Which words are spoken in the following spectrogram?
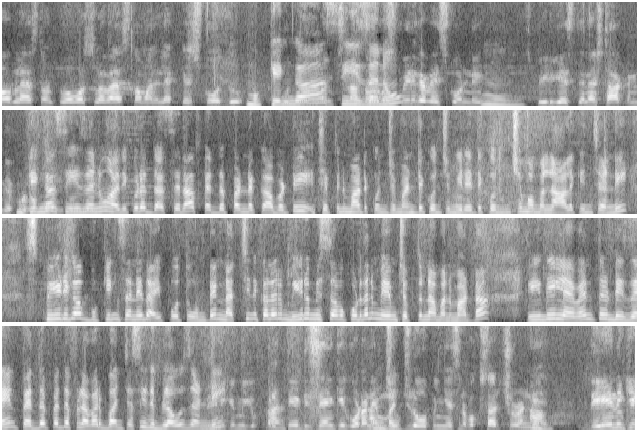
అవర్లో వేస్తాం టూ అవర్స్లో వేస్తాం అని లెక్కేసుకోవద్దు. ముఖ్యంగా సీజన్ స్పీడ్గా వేసుకోండి. స్పీడ్గా వేస్తేనే స్టాక్ అనేది ఎప్పుడు ముఖ్యంగా సీజన్ అది కూడా దసరా పెద్ద పండగ కాబట్టి చెప్పిన మాట కొంచెం అంటే కొంచెం మీరైతే కొంచెం మమ్మల్ని ఆలకించండి. స్పీడ్గా బుకింగ్స్ అనేది అయిపోతూ ఉంటాయి నచ్చిన కలర్ మీరు మిస్ అవ్వకూడదని మేము చెప్తున్నాం అనమాట ఇది లెవెన్త్ డిజైన్ పెద్ద పెద్ద ఫ్లవర్ బంచెస్ ఇది బ్లౌజ్ అండి. మీకు ప్రతి డిజైన్కి కూడా నేను మధ్యలో ఓపెన్ చేసినప్పుడు ఒకసారి చూడండి. దేనికి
